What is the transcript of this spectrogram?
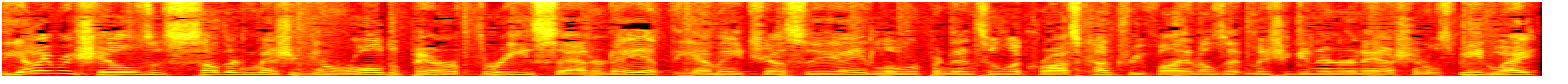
The Irish Hills of Southern Michigan rolled a pair of threes Saturday at the MHSAA Lower Peninsula Cross Country Finals at Michigan International Speedway,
